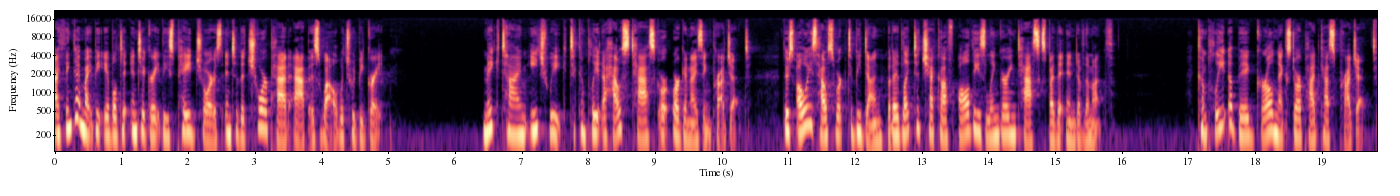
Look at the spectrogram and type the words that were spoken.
I think I might be able to integrate these paid chores into the ChorePad app as well, which would be great. Make time each week to complete a house task or organizing project. There's always housework to be done, but I'd like to check off all these lingering tasks by the end of the month. Complete a big Girl Next Door podcast project.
